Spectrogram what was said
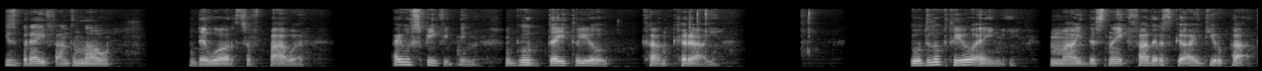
He is brave and know the words of power. I will speak with him. Good day to you, Khan Kerai. Good luck to you, Amy. May the Snake Fathers guide your path.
